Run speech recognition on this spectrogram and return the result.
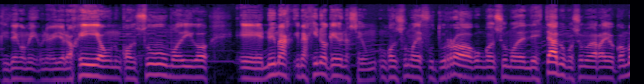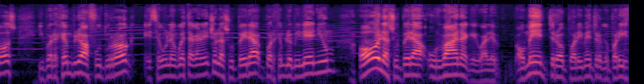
que tengo una ideología, un consumo, digo, eh, no imagino que, no sé, un, consumo de Futurock, un consumo del Destape, un consumo de Radio con Voz, y por ejemplo a Futurock, eh, según la encuesta que han hecho, la supera, por ejemplo, Millennium, o la supera Urbana, que vale, o Metro, por ahí Metro, que por ahí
